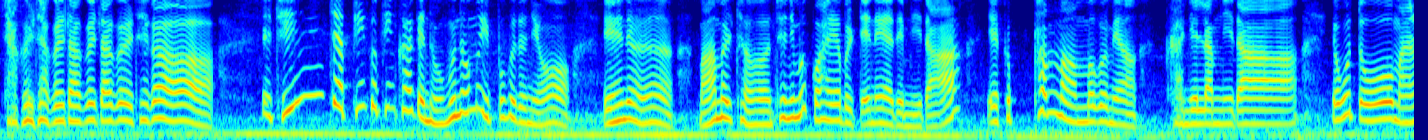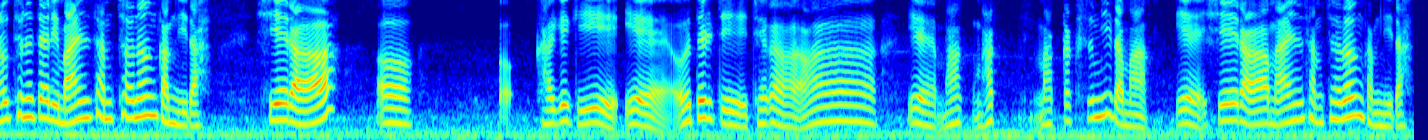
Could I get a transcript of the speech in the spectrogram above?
자글자글자글자글 제가 진짜 핑크핑크하게 너무너무 이쁘거든요. 얘는 마음을 천천히 먹고 하엽을 떼내야 됩니다. 예, 급한 마음 먹으면 큰일 납니다. 요것도 15,000원짜리 13,000원 갑니다. 시에라, 어, 어, 가격이, 예, 어떨지 제가, 아, 예, 막, 막, 막 깎습니다, 막. 예, 시에라 13,000원 갑니다.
